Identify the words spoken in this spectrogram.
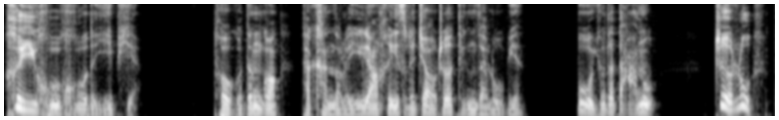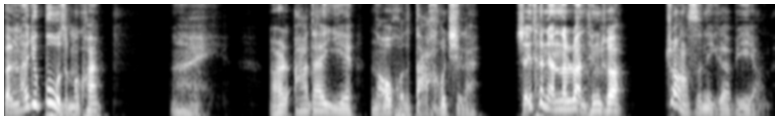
黑乎乎的一片。透过灯光，他看到了一辆黑色的轿车停在路边，不由得大怒。这路本来就不怎么宽，哎！而阿呆也恼火的大吼起来：“谁他娘的乱停车，撞死你个逼样的！”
